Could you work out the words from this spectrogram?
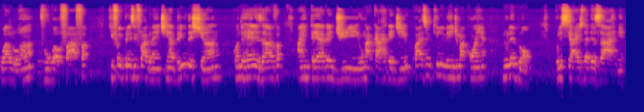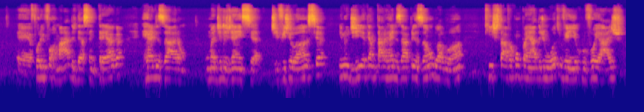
o Aluan, vulgo Alfafa, que foi preso em flagrante em abril deste ano, quando realizava a entrega de uma carga de quase um quilo e meio de maconha no Leblon. Policiais da Desarme é, foram informados dessa entrega, realizaram uma diligência de vigilância e no dia tentaram realizar a prisão do Aluan, que estava acompanhado de um outro veículo Voyage,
